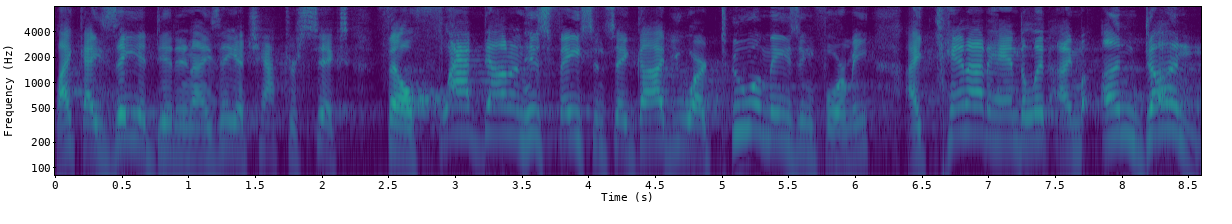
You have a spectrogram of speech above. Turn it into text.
like Isaiah did in Isaiah chapter 6, fell flat down on his face and say, God, you are too amazing for me. I cannot handle it. I'm undone.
